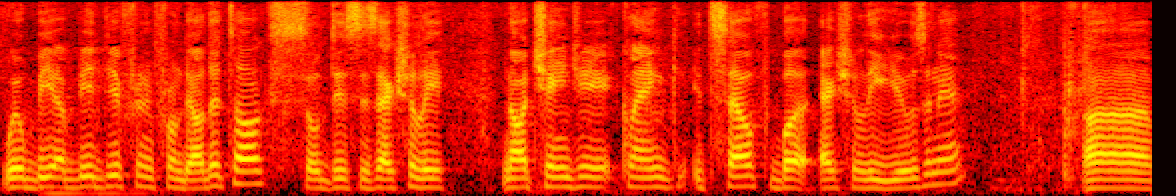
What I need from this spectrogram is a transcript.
will be a bit different from the other talks. So this is actually not changing Clang itself, but actually using it. Uh,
